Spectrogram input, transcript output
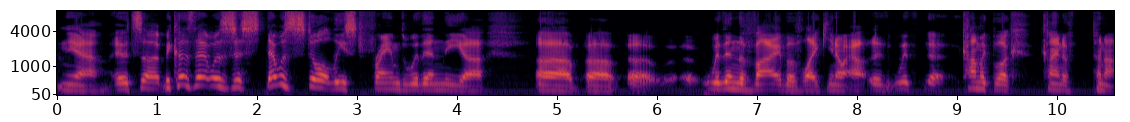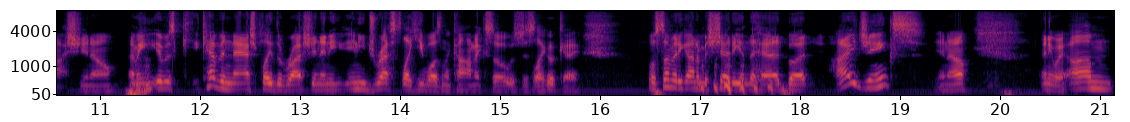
Yeah, it's uh, because that was just that was still at least framed within the uh, uh, uh, uh, within the vibe of like you know out, with the comic book kind of panache. You know, I mean, it was Kevin Nash played the Russian and he and he dressed like he was in the comic, so it was just like okay, well somebody got a machete in the head, but hi Jinx, you know. Anyway, um,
